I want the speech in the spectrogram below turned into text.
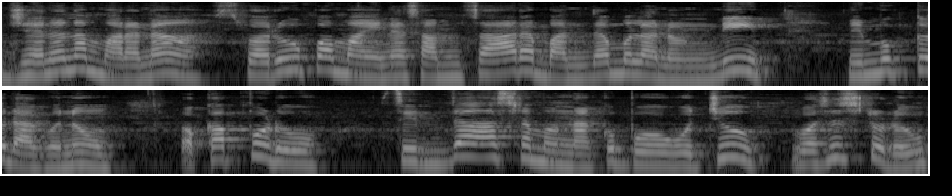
జనన మరణ స్వరూపమైన సంసార బంధముల నుండి విముక్తుడగును. ఒకప్పుడు సిద్ధాశ్రమమునకు పోవచ్చు. వశిష్ఠుడు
